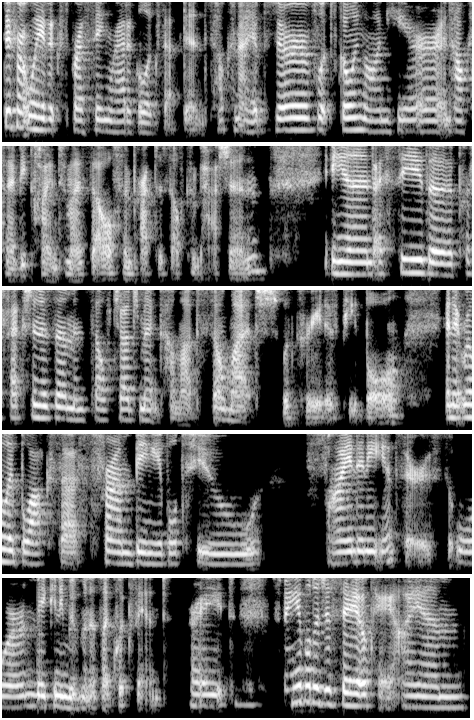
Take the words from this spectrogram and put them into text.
different way of expressing radical acceptance. How can I observe what's going on here and how can I be kind to myself and practice self compassion? And I see the perfectionism and self judgment come up so much with creative people. And it really blocks us from being able to find any answers or make any movement. It's like quicksand, right? Mm-hmm. So being able to just say, okay, I am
